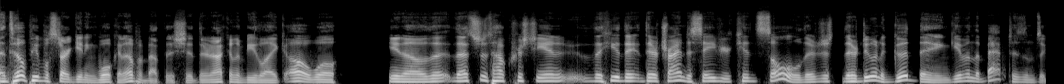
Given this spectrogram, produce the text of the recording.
until people start getting woken up about this shit, they're not going to be like, oh well, you know, the, that's just how Christianity. The they, they're trying to save your kid's soul. They're just they're doing a good thing. Giving the baptism's a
